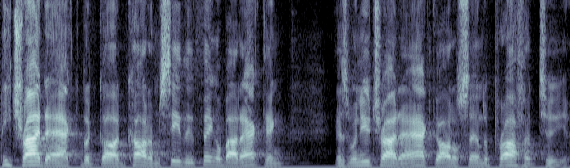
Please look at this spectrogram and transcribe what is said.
He tried to act, but God caught him. See, the thing about acting is when you try to act, God will send a prophet to you.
